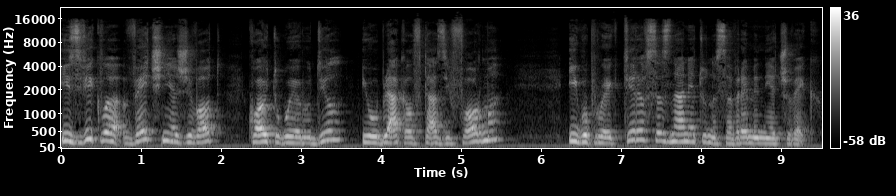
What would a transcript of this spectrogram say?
извиква вечния живот, който го е родил и облякал в тази форма и го проектира в съзнанието на съвременния човек.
